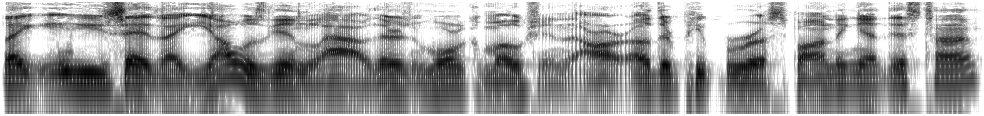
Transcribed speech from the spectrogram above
like you said, like y'all was getting loud. There's more commotion. Are other people responding at this time?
